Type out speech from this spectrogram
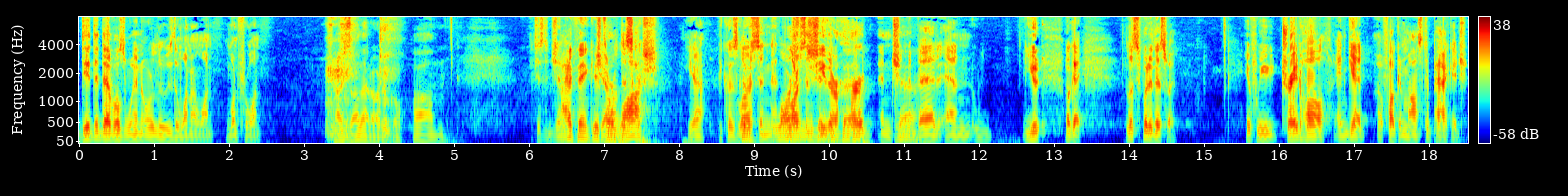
Did the Devils win or lose the one on one, one for one? I saw that article. Um, Just a general. I think it's a general discussion. wash. Yeah, because Larsson Larsson's Larsson's either hurt and the Yeah. bed, and you. Okay, let's put it this way: if we trade Hall and get a fucking monster package,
